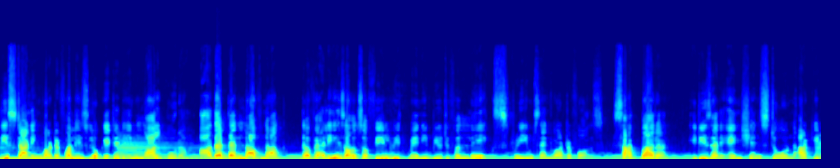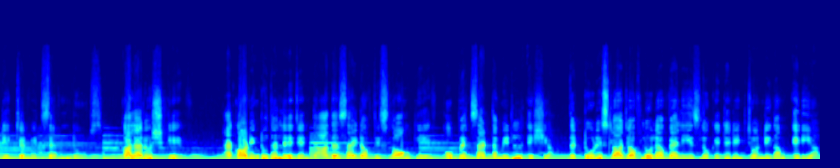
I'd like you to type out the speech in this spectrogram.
This stunning waterfall is located in Lalpora. Other than Lavnag, the valley is also filled with many beautiful lakes, streams and waterfalls. Satbaran. It is an ancient stone architecture with seven doors. Kalarush Cave. According to the legend, the other side of this long cave opens at the Middle Asia. The tourist lodge of Lolab Valley is located in Chandigam area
